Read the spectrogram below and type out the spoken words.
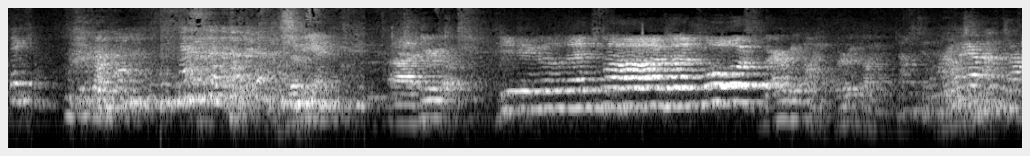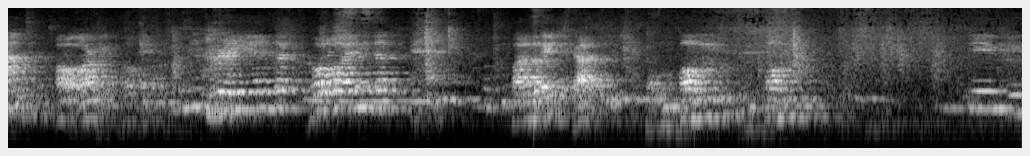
thank you. Let me. Uh, here we go. Field and fountain, moor. Where are we going? Where are we going? Oh, are we? Okay. Bring in the coin. Bottom of the page. Got it. Bum, bum, bum. If you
